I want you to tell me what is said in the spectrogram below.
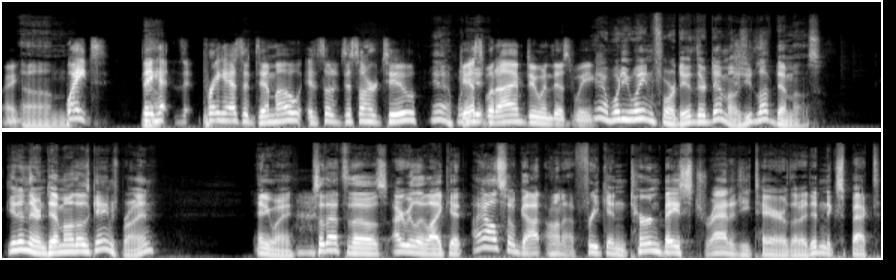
right. Um, Wait, they yeah. ha- Prey has a demo instead of Dishonored two. yeah. What Guess you- what I'm doing this week? Yeah, what are you waiting for, dude? They're demos. You love demos. Get in there and demo those games, Brian. Anyway, so that's those. I really like it. I also got on a freaking turn-based strategy tear that I didn't expect,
